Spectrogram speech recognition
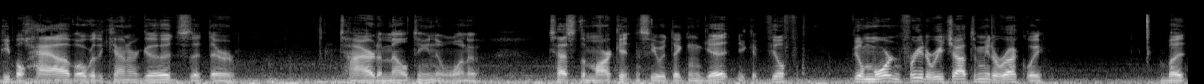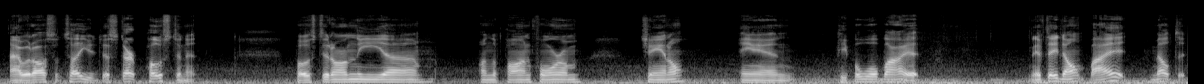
people have over the counter goods that they're tired of melting and want to test the market and see what they can get, you could feel feel more than free to reach out to me directly. But I would also tell you just start posting it post it on the uh, on the Pawn Forum channel, and people will buy it. And if they don't buy it, melt it.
